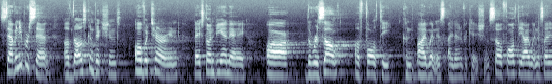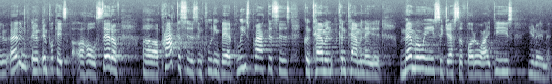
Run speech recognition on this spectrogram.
70% of those convictions overturned based on DNA are the result of faulty eyewitness identification. So, faulty eyewitness identification implicates a whole set of uh, practices, including bad police practices, contamin- contaminated memory, suggestive photo IDs, you name it.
